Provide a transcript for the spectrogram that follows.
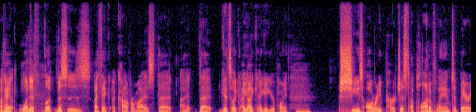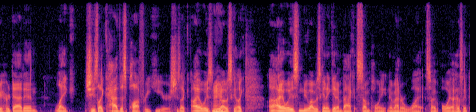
Okay, Like- what if look, this is I think a compromise that I that gets like I I, I get your point. Mhm. She's already purchased a plot of land to bury her dad in. Like she's like had this plot for years. She's like I always knew I Mhm. was gonna like uh, I always knew I was gonna get him back at some point, no matter what. So I've always I was like,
